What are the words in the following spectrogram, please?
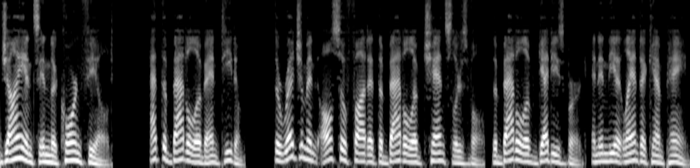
"'Giants in the Cornfield' at the Battle of Antietam. The regiment also fought at the Battle of Chancellorsville, the Battle of Gettysburg, and in the Atlanta Campaign.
